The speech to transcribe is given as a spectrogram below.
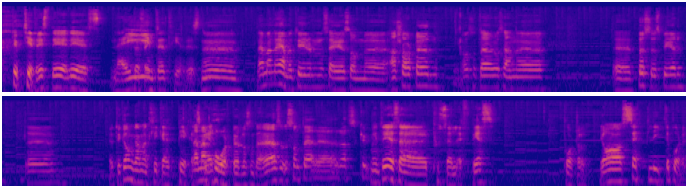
Typ Tetris, det, det är... Nej, Perfekt. inte Tetris. Nu... Nej men äventyr säger som uh, Uncharted och sånt där och sen uh, uh, pusselspel. Uh, Jag tycker om gamla klicka nej peka-spel. men Portal och sånt där. Alltså, sånt där är rätt så kul. Men inte det är så här pussel-FPS? Portal. Jag har sett lite på det.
